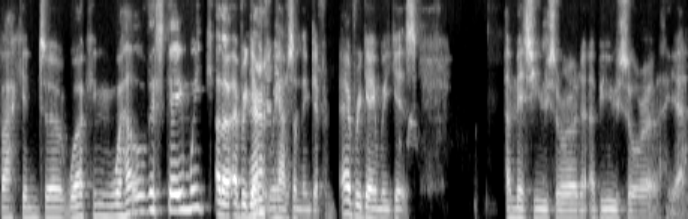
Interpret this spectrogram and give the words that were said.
back into working well this game week. Although every game Yeah. we have something different. Every game week it's a misuse or an abuse or a yeah.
